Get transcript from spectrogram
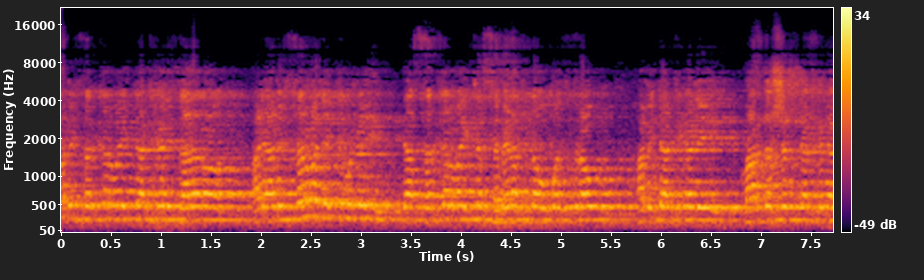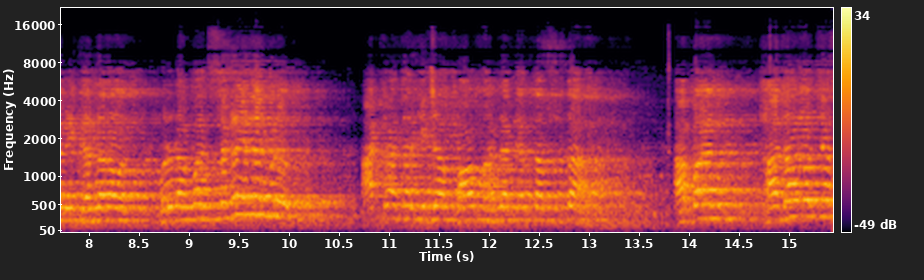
आम्ही सरकारवाई त्या ठिकाणी जाणार आहोत. आणि आम्ही सर्व नेते मंडळी त्या सरकारवाईच्या सभेला सुद्धा उपस्थित राहून आम्ही त्या ठिकाणी मार्गदर्शन त्या ठिकाणी आम्ही करणार आहोत. म्हणून आपण सगळेजण मिळून अठरा तारखेच्या फॉर्म भरण्याकरता सुद्धा आपण हजारोच्या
